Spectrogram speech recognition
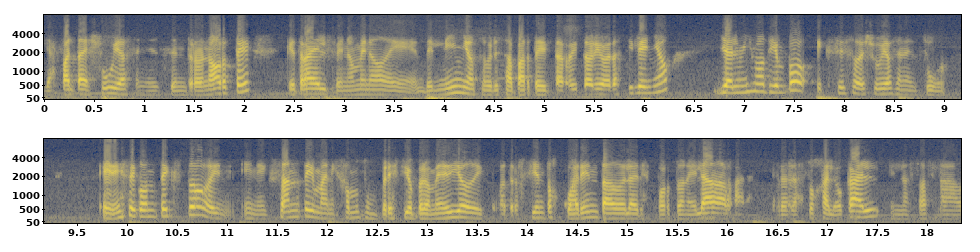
la falta de lluvias en el centro norte, que trae el fenómeno del niño sobre esa parte del territorio brasileño, y al mismo tiempo exceso de lluvias en el sur. En ese contexto, en, Exante manejamos un precio promedio de 440 dólares por tonelada para, la soja local en la zafra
